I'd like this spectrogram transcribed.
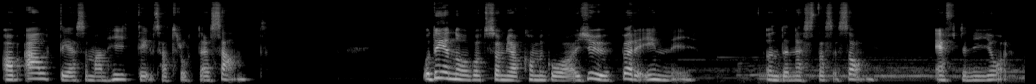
av allt det som man hittills har trott är sant. Och det är något som jag kommer gå djupare in i under nästa säsong, efter nyår.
